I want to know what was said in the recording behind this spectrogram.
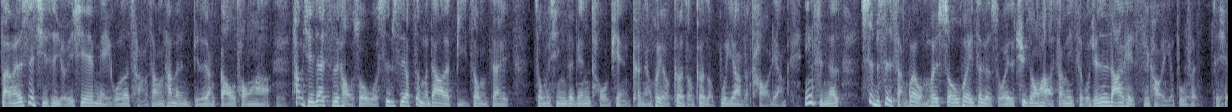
反而是其实有一些美国的厂商，他们比如像高通啊，他们其实在思考说，我是不是要这么大的比重在。中心这边投片可能会有各种各种不一样的考量，因此呢，是不是反过来我们会受惠这个所谓的去中化的商机？我觉得是大家可以思考的一个部分。谢谢。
